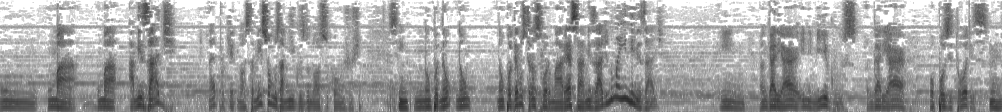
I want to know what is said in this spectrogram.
um, uma, uma amizade, né? porque nós também somos amigos do nosso cônjuge. Sim. Não, não, não, não podemos transformar essa amizade numa inimizade, em angariar inimigos, angariar opositores. É,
